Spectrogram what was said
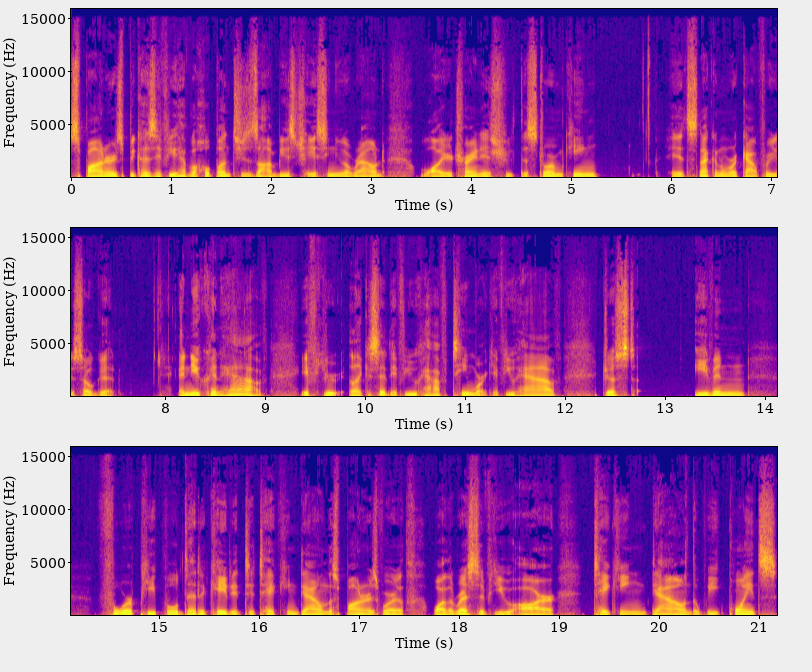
spawners because if you have a whole bunch of zombies chasing you around while you're trying to shoot the Storm King, it's not going to work out for you so good. And you can have, if you're, like I said, if you have teamwork, if you have just even four people dedicated to taking down the spawners where while the rest of you are taking down the weak points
